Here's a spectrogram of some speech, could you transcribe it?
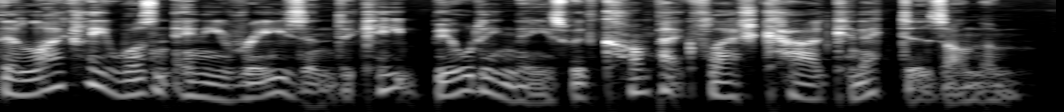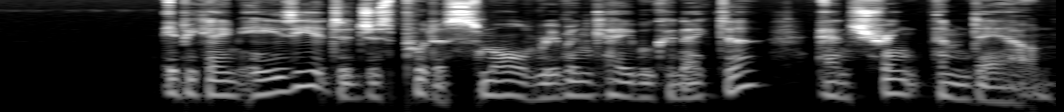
there likely wasn't any reason to keep building these with compact flash card connectors on them. It became easier to just put a small ribbon cable connector and shrink them down.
